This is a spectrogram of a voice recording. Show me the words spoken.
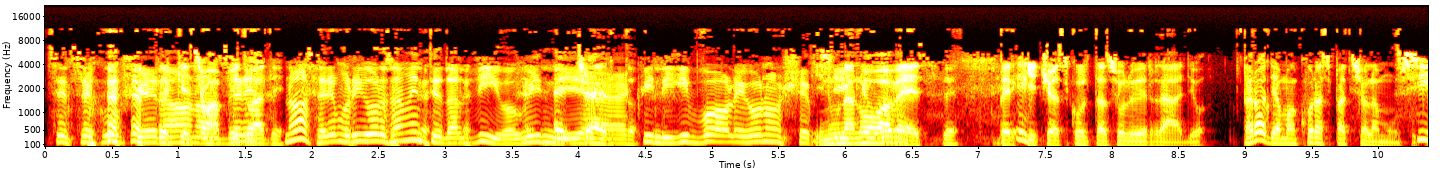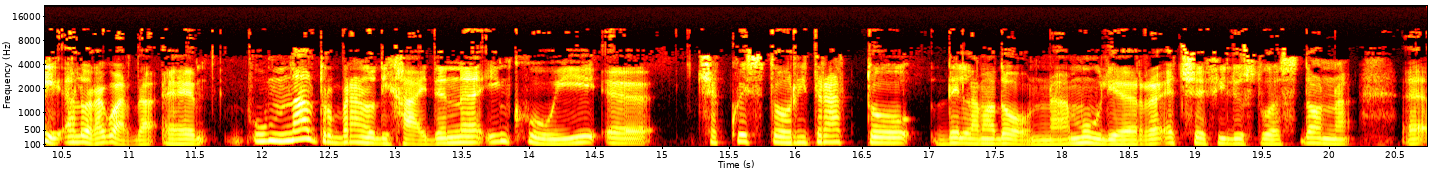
senza cuffie, no, Perché siamo no, sare- abituati- no, saremo rigorosamente dal vivo, quindi, Eh, certo. eh, quindi chi vuole conoscersi... In una nuova vuole- veste, per E- chi ci ascolta solo in radio. Però diamo ancora spazio alla musica. Sì, allora guarda, eh, un altro brano di Haydn in cui eh, c'è questo ritratto della Madonna, Mulier, ecce filius tuas, donna, eh,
